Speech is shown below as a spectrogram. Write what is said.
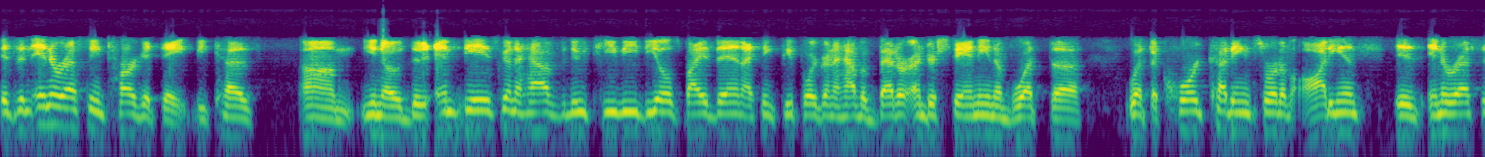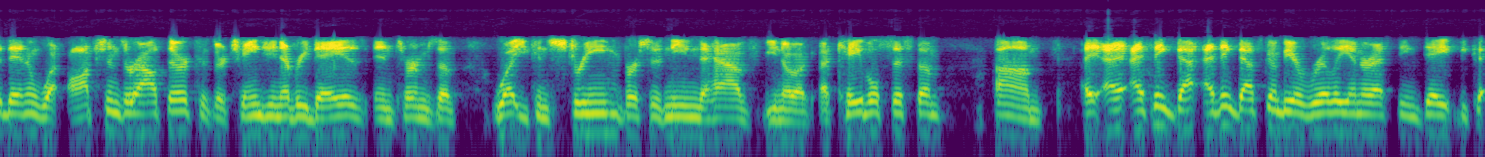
is an interesting target date because um, you know the NBA is going to have new TV deals by then. I think people are going to have a better understanding of what the what the cord cutting sort of audience is interested in and what options are out there because they're changing every day as, in terms of what you can stream versus needing to have you know a, a cable system. Um, I, I think that I think that's going to be a really interesting date because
